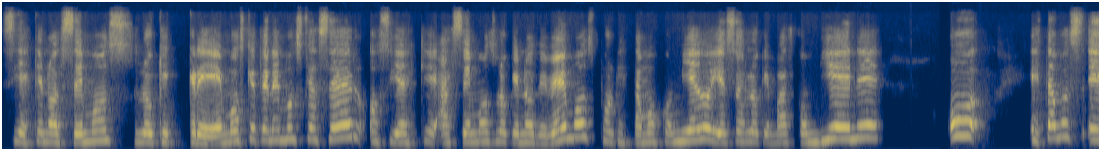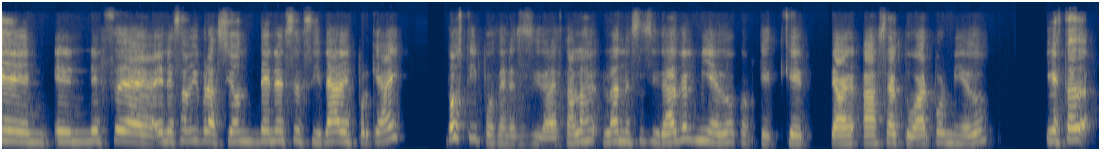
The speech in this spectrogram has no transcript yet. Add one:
si es que no hacemos lo que creemos que tenemos que hacer o si es que hacemos lo que no debemos porque estamos con miedo y eso es lo que más conviene, o estamos en, en, esa, en esa vibración de necesidades porque hay dos tipos de necesidades. Está la, necesidad del miedo, que, que, te hace actuar por miedo, y está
